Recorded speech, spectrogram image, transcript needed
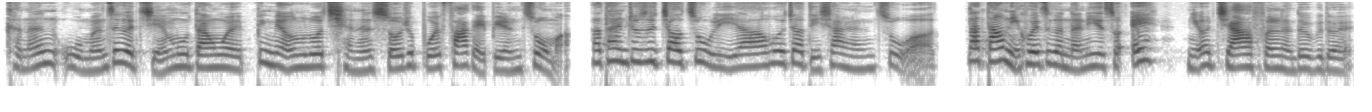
可能我们这个节目单位并没有那么多钱的时候，就不会发给别人做嘛。那当然就是叫助理啊，或者叫底下人做啊。那当你会这个能力的时候，哎，你又加分了，对不对？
